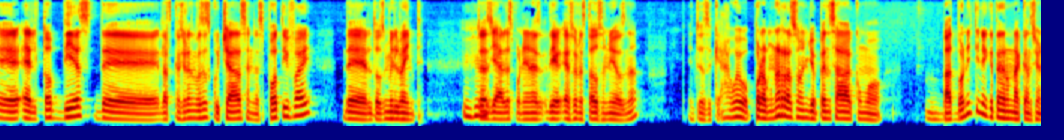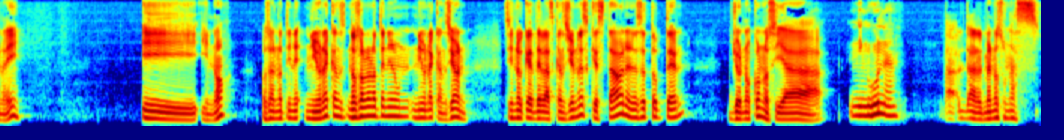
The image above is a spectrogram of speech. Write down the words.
eh, el top 10 de las canciones más escuchadas en Spotify del 2020. Ujú. Entonces ya les ponían eso en Estados Unidos, ¿no? Entonces, de que, ah, huevo, por alguna razón yo pensaba como, Bad Bunny tiene que tener una canción ahí. Y, y no. O sea, no tiene ni una canción, no solo no tenía un- ni una canción, sino que de las canciones que estaban en ese top 10, yo no conocía Ninguna. al, al menos unas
